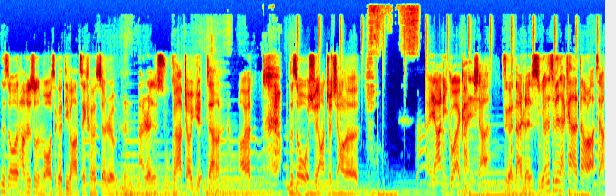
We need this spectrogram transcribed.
那时候他们就说什么哦，这个地方这棵是人男人树，可它比较远，这样。然后那时候我学长就叫了。哎呀，你过来看一下这个男人树，要在这边才看得到啦。这样，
